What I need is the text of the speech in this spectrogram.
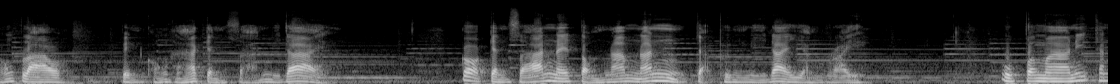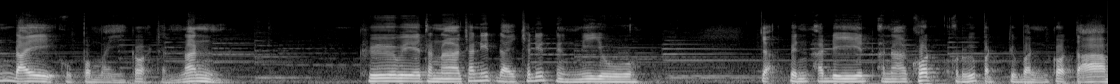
ของเปล่า เป็นของหาแก่นสารมีได้ ก็แก่นสารในต่อมน้ำนั้นจะพึงมีได้อย่างไร อุปมานิชั้นใดอุปไมยก็ฉันนั้น คือเวทนาชนิดใดชนิดหนึ่งมีอยู่ จะเป็นอดีต อนาคตหรือปัจจุบันก็ตาม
